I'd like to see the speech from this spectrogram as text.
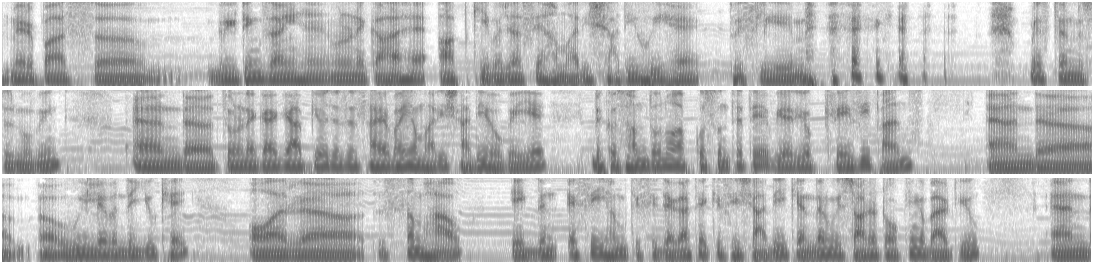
मेरे पास ग्रीटिंग्स आई हैं। उन्होंने कहा है आपकी वजह से हमारी शादी हुई है तो इसलिए Mr and Mrs Mubeen and तो उन्होंने कहा कि आपकी वजह से साहिर भाई हमारी शादी हो गई है बिकॉज़ हम दोनों आपको सुनते थे we are your crazy fans and we live in the UK और समहाउ uh, हाउ एक दिन ऐसे ही हम किसी जगह थे किसी शादी के अंदर we start talking about you and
